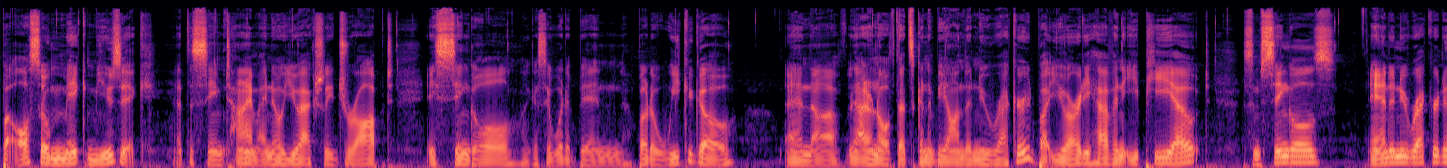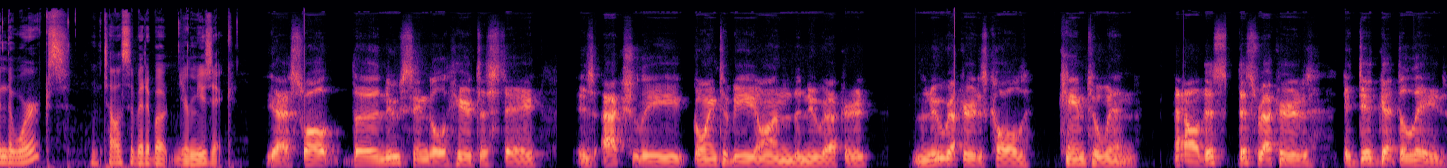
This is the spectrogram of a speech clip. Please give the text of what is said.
but also make music at the same time. I know you actually dropped a single. I guess it would have been about a week ago and uh, I don't know if that's going to be on the new record, but you already have an EP out, some singles, and a new record in the works. Tell us a bit about your music. Yes, well, the new single "Here to Stay" is actually going to be on the new record. The new record is called "Came to Win." Now, this this record it did get delayed.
